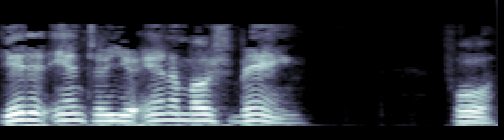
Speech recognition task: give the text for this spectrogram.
Get it into your innermost being. For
